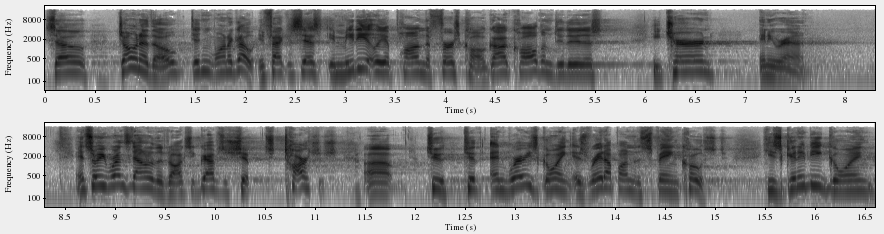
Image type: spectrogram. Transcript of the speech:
So Jonah, though, didn't want to go. In fact, it says immediately upon the first call, God called him to do this. He turned and he ran. And so he runs down to the docks. He grabs a ship to Tarshish. Uh, to, to, and where he's going is right up on the Spain coast. He's going to be going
